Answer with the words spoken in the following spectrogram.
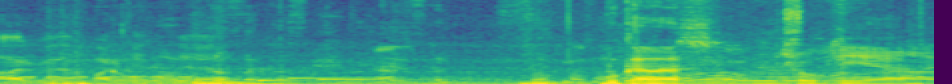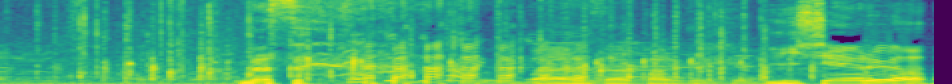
Harbiden fark etti ya. Bu kadar. Çok iyi ya. Nasıl? Bayağı güzel park etti. İşe yarıyor.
